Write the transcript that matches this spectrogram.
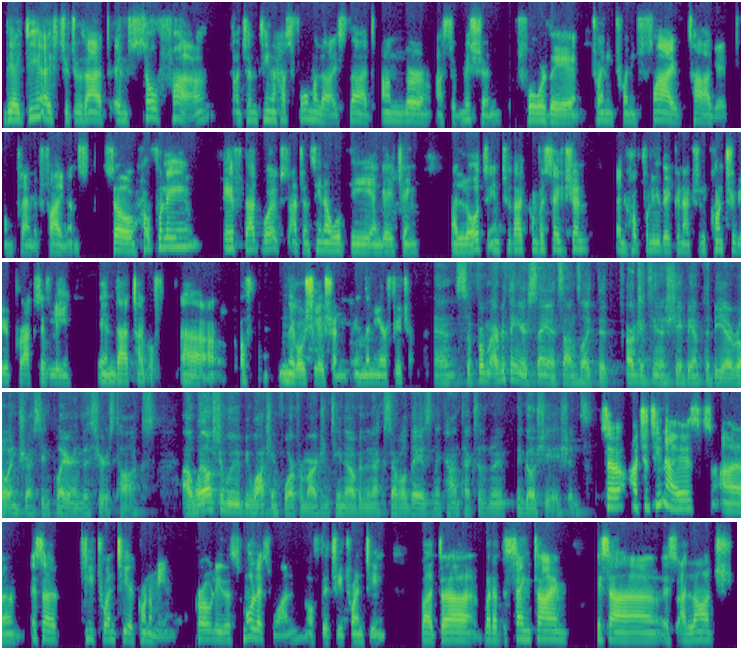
the idea is to do that. And so far, Argentina has formalized that under a submission for the 2025 target on climate finance. So hopefully, if that works, Argentina will be engaging a lot into that conversation and hopefully they can actually contribute proactively in that type of uh, of negotiation in the near future. And so, from everything you're saying, it sounds like that Argentina is shaping up to be a real interesting player in this year's talks. Uh, what else should we be watching for from Argentina over the next several days in the context of the negotiations? So, Argentina is uh, is a G20 economy, probably the smallest one of the G20, but uh, but at the same time, it's a, is a large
